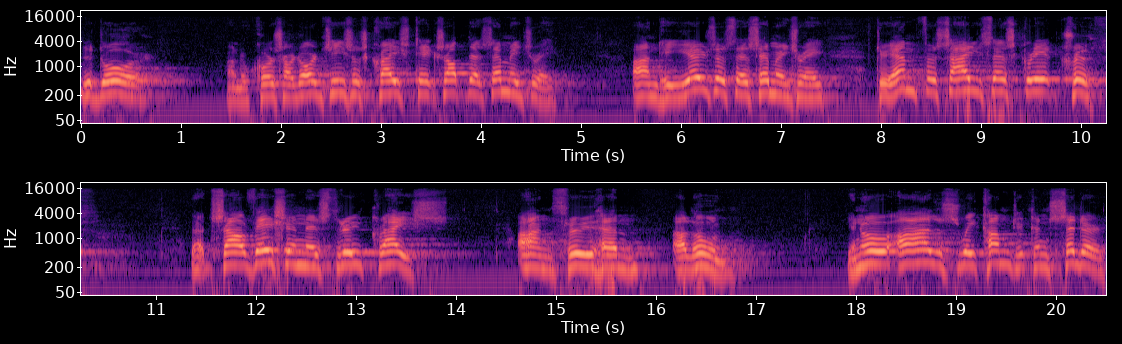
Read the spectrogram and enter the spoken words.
the door. And of course, our Lord Jesus Christ takes up this imagery, and he uses this imagery to emphasize this great truth that salvation is through Christ and through Him alone. You know, as we come to consider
